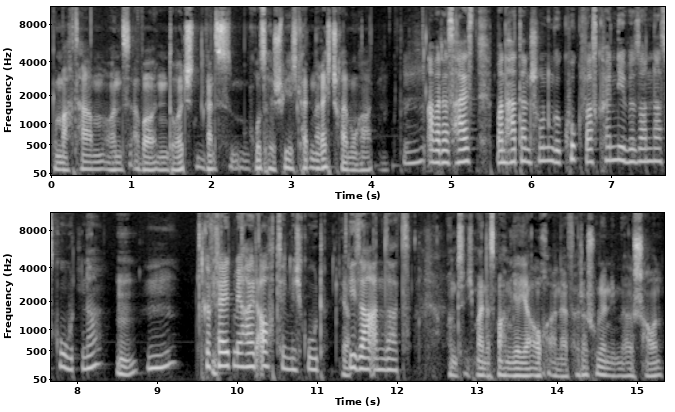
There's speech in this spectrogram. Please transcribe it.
gemacht haben und aber in Deutsch ganz große Schwierigkeiten in der Rechtschreibung hatten. Mhm, aber das heißt, man hat dann schon geguckt, was können die besonders gut, ne? Mhm. Mhm. Gefällt ich, mir halt auch ziemlich gut, ja. dieser Ansatz. Und ich meine, das machen wir ja auch an der Förderschule, indem wir schauen,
